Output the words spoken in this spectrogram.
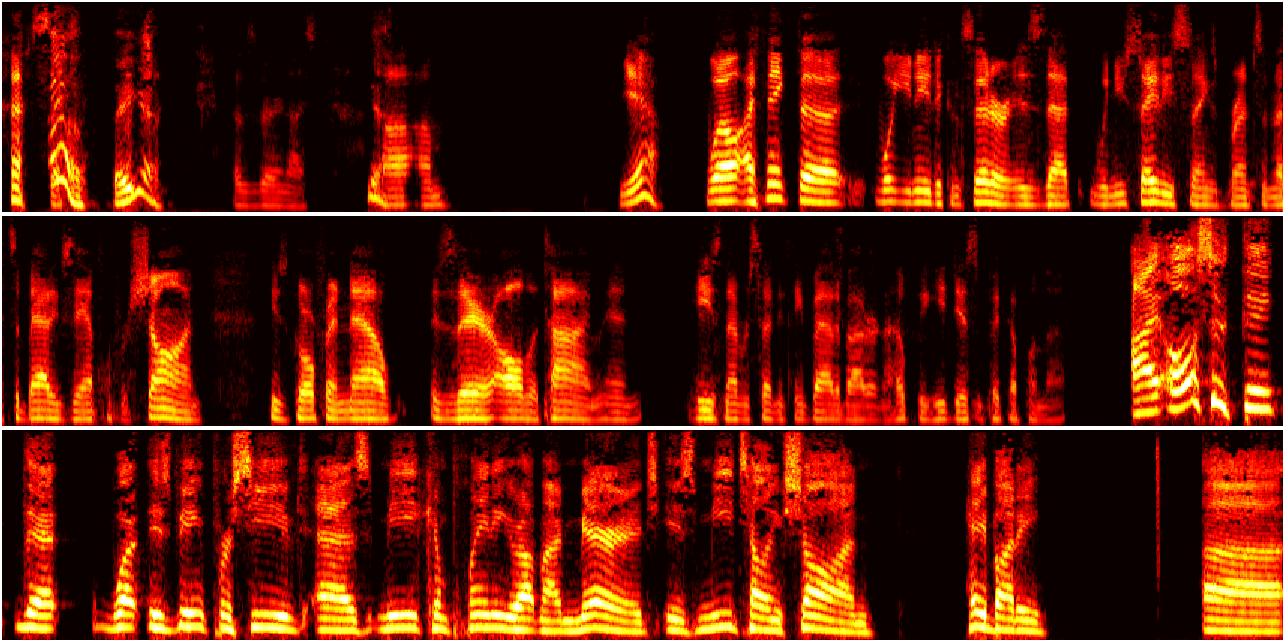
so, oh, there you go. That was very nice. Yeah. Um, yeah. Well, I think the what you need to consider is that when you say these things, Brinson, that's a bad example for Sean. His girlfriend now is there all the time, and he's never said anything bad about her, and I hope he doesn't pick up on that. I also think that what is being perceived as me complaining about my marriage is me telling Sean, "Hey, buddy, uh,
